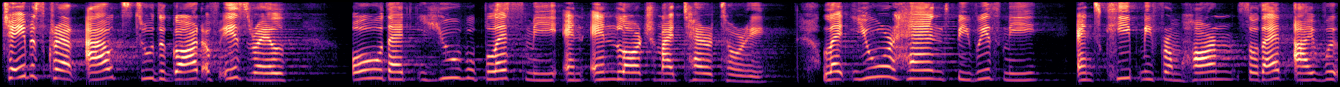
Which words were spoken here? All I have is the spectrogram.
Jabez cried out to the God of Israel, Oh, that you would bless me and enlarge my territory. Let your hand be with me and keep me from harm so that I will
